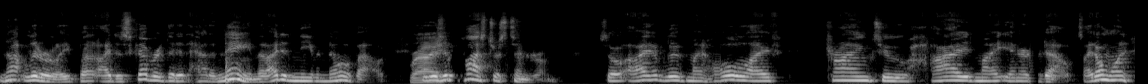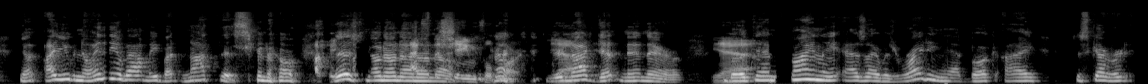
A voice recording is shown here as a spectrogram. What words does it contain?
not literally, but I discovered that it had a name that I didn't even know about. Right. It was imposter syndrome. So I have lived my whole life trying to hide my inner doubts. I don't want, you know, I you know anything about me, but not this, you know. This, no, no, no, That's no, no. the shameful part. You're yeah. not getting in there. Yeah. But then finally, as I was writing that book, I discovered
